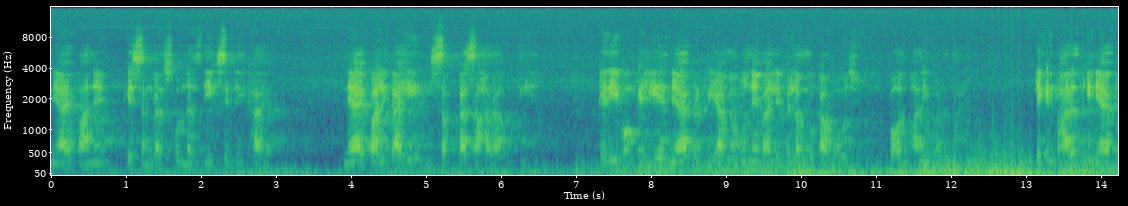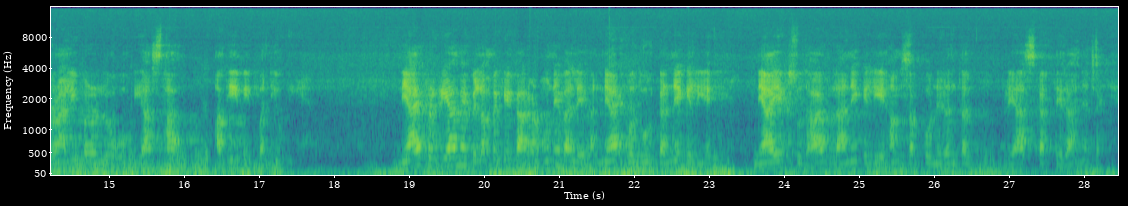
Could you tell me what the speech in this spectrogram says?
न्याय पाने के संघर्ष को नज़दीक से देखा है। न्यायपालिका ही सबका सहारा होती है। गरीबों के लिए न्याय प्रक्रिया में होने वाले विलंब का बोझ बहुत भारी पड़ता है। लेकिन भारत की न्याय प्रणाली पर लोगों की आस्था अभी भी बनी हुई है। न्याय प्रक्रिया में विलंब के कारण होने वाले अन्याय को दूर करने के लिए न्यायिक सुधार लाने के लिए हम सबको निरंतर प्रयास करते रहना चाहिए।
